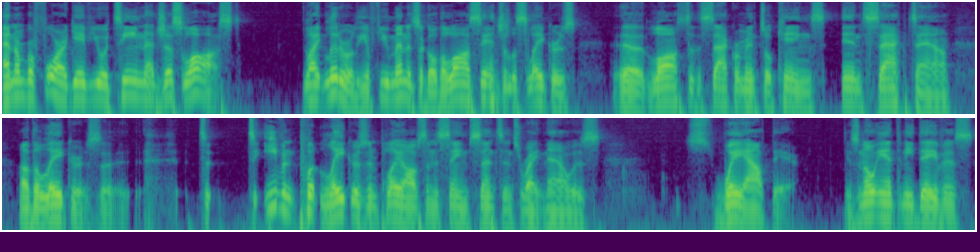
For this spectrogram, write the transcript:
At number four, I gave you a team that just lost. Like literally a few minutes ago, the Los Angeles Lakers uh, lost to the Sacramento Kings in Sacktown. Uh, the Lakers. Uh, to even put Lakers and playoffs in the same sentence right now is way out there. There's no Anthony Davis.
